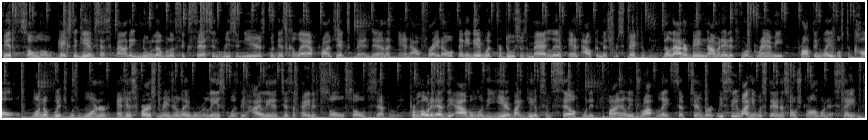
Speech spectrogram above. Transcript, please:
5th solo, Gangsta Gibbs has found a new level of success in recent years with his collab projects Bandana and Alfredo that he did with producers Madlib and Alchemist respectively. The latter being nominated for a Grammy, prompting labels to call, one of which was Warner, and his first major label release was the highly anticipated Soul Sold Separately. Promoted as the album of the year by Gibbs himself when it finally dropped late September, we see why he was standing so strong on that statement.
